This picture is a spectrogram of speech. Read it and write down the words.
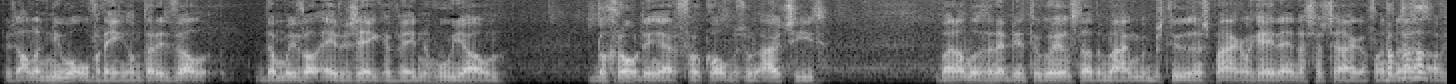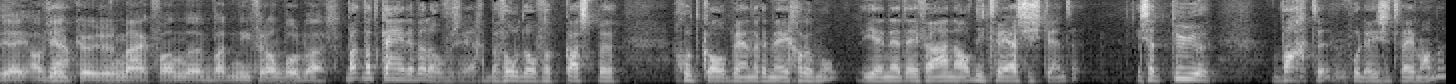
dus alle nieuwe overeenkomsten, dat is wel, dan moet je wel even zeker weten hoe jouw begroting er voor komend seizoen uitziet. Want anders dan heb je natuurlijk heel snel te maken met bestuurders en dat soort zaken. Van, Wat- wat- eh, wat- of jij, of jij ja. keuzes maakt van eh, wat niet verantwoord was. Wat, wat kan je er wel over zeggen? Bijvoorbeeld over Casper Goedkoop en René Grummel, die jij net even aanhaalt, die twee assistenten. Is dat puur wachten voor deze twee mannen?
